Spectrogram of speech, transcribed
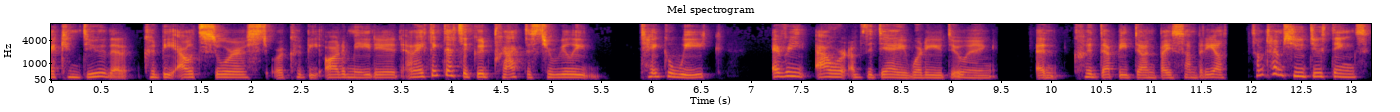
I can do that could be outsourced or could be automated. And I think that's a good practice to really take a week, every hour of the day, what are you doing? And could that be done by somebody else? Sometimes you do things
